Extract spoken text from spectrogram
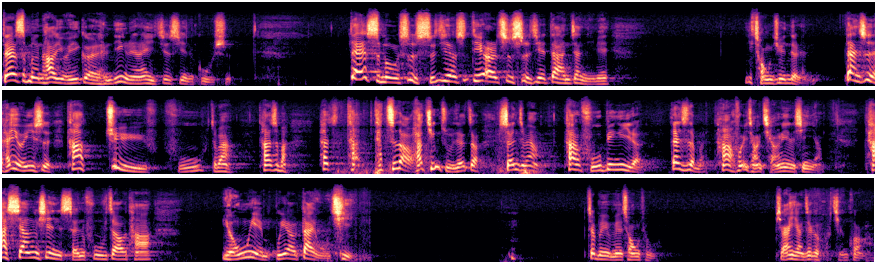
Desmond 他有一个很令人难以置信的故事。Desmond 是实际上是第二次世界大战里面一从军的人，但是很有意思，他拒服怎么样？他什么？他他他知道，他清楚的知道神怎么样？他服兵役了。但是什么？他非常强烈的信仰，他相信神呼召他，永远不要带武器。这边有没有冲突？想一想这个情况啊，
